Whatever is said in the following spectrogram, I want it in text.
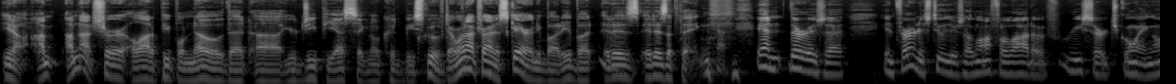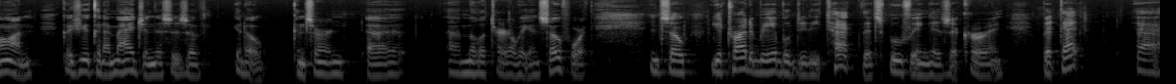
you know, I'm I'm not sure a lot of people know that uh, your GPS signal could be spoofed, and we're not trying to scare anybody, but it is it is a thing. Yeah. And there is a, in fairness too, there's an awful lot of research going on because you can imagine this is of you know concern uh, uh, militarily and so forth, and so you try to be able to detect that spoofing is occurring, but that uh,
